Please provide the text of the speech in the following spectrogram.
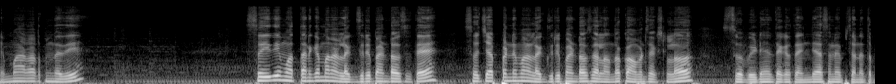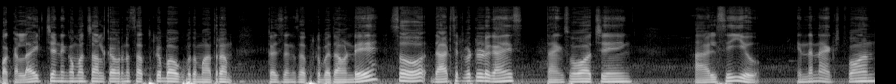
ఏం మాట్లాడుతుంది అది? సో ఇది మొత్తానికి మన లగ్జరీ పెంట్ హౌస్ అయితే. సో చెప్పండి మన లగ్జరీ పెంట్ హౌస్ ఎలా ఉందో కామెంట్ సెక్షన్లో సో వీడియో అయితే ఇక్కడ సెండ్ చేస్తాను. ఎపిసోడ్ అయితే పక్క లైక్ చేయండి. ఇంకా మన ఛానల్ ఎవరైనా సబ్స్క్రైబ్ అవ్వకపోతే మాత్రం ఖచ్చితంగా సబ్స్క్రైబ్ అవుతామండి. సో దాట్స్ ఇట్ పెట్టుడు guys thanks for watching I will see you in the next one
